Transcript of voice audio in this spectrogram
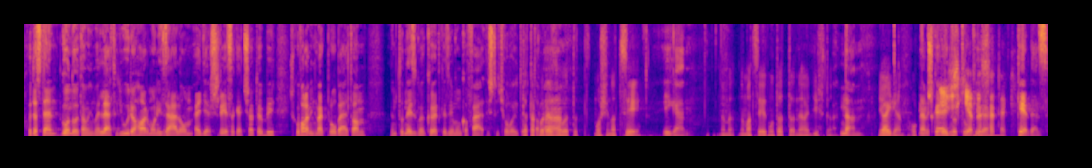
hogy aztán gondoltam, hogy majd lehet, hogy újra harmonizálom egyes részeket, stb. És akkor valamit megpróbáltam, nem tudom, nézzük meg a következő munkafázist, hogy hova Tehát jutottam akkor ez el. volt, a, most jön a C. Igen. Nem, nem a C-t mutattad, ne adj Isten? Nem. Ja, igen, oké. Nem, és akkor Én is eljutottunk ide. kérdezhetek? Kérdezz.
